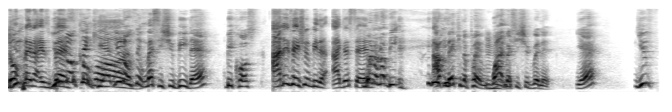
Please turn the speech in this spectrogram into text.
Don't You- playing at his you best. Don't think, yeah, you don't think Messi should be there because I didn't say he shouldn't be there. I just said no, no, not be. I'm making a point why mhm. Messi should win it. Yeah, you've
